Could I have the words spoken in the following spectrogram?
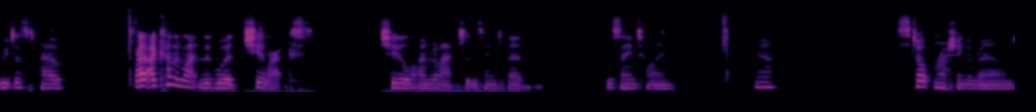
we just have I, I kind of like the word chillax, chill and relax at the same at the same time. Yeah. Stop rushing around.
